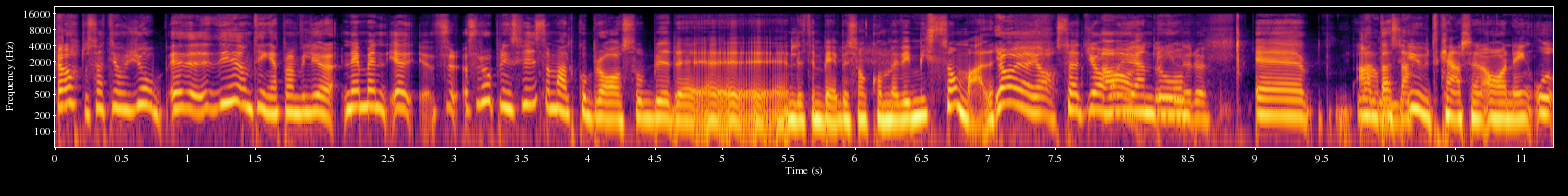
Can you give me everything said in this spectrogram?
Ja. Då satt jag och jobb, eh, Det är någonting att man vill göra. Nej, men för, förhoppningsvis om allt går bra så blir det eh, en liten bebis som kommer vid midsommar. Ja, ja, ja. Så att jag Ja, har ju då ändå eh, Landa. ut kanske en aning och,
